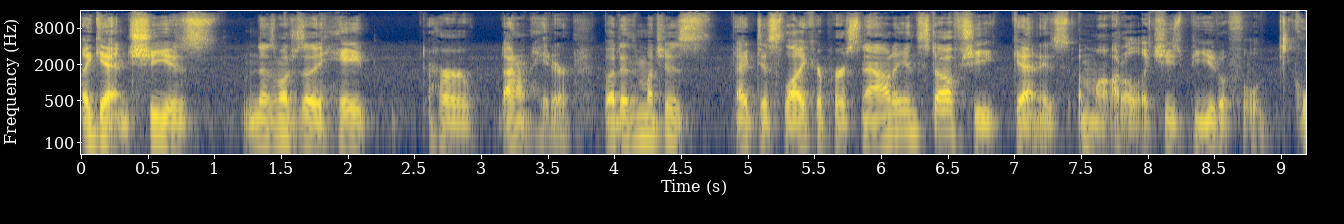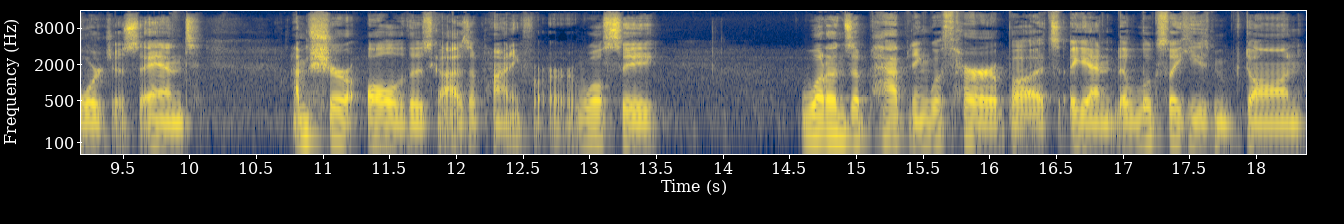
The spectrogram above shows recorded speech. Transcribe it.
again, she is as much as I hate her. I don't hate her, but as much as I dislike her personality and stuff, she again is a model. Like she's beautiful, gorgeous, and I'm sure all of those guys are pining for her. We'll see what ends up happening with her, but again, it looks like he's moved on.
